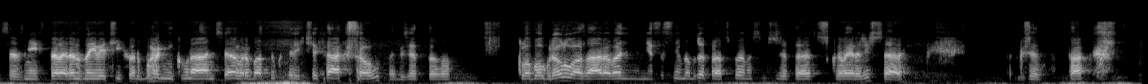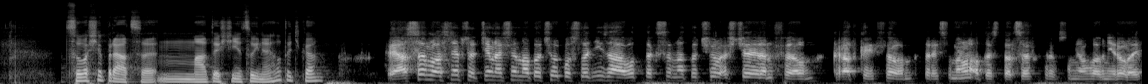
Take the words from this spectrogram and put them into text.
se z něj stal jeden z největších odborníků na Anče a Vrbatu, který v Čechách jsou, takže to klobouk dolů a zároveň mě se s ním dobře pracuje, myslím si, že to je skvělý režisér. Takže tak. Co vaše práce? Máte ještě něco jiného teďka? Já jsem vlastně předtím, než jsem natočil poslední závod, tak jsem natočil ještě jeden film, krátký film, který se jmenoval Atestace, v kterém jsem měl hlavní roli.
